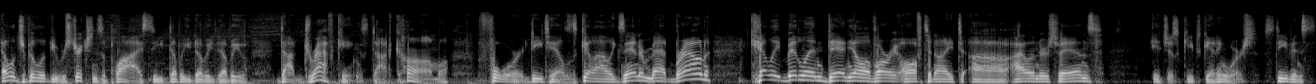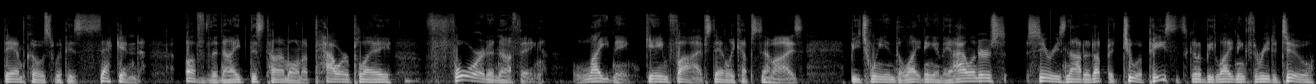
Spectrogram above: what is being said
Eligibility restrictions apply. See www.draftkings.com for details. Gill Alexander, Matt Brown, Kelly Bidlin, Danielle Avari off tonight. Uh, Islanders fans, it just keeps getting worse. Steven Stamkos with his second of the night, this time on a power play, four to nothing. Lightning, game five, Stanley Cup semis between the Lightning and the Islanders. Series knotted up at two apiece. It's going to be Lightning three to two,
